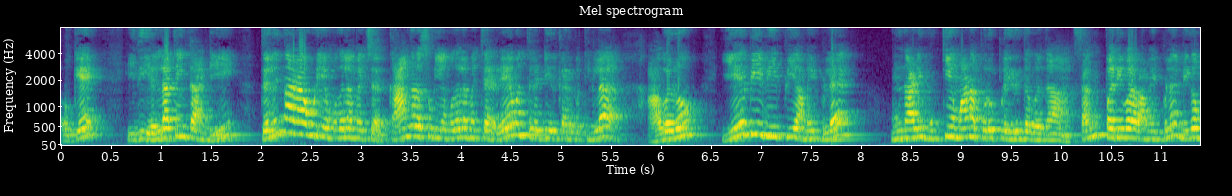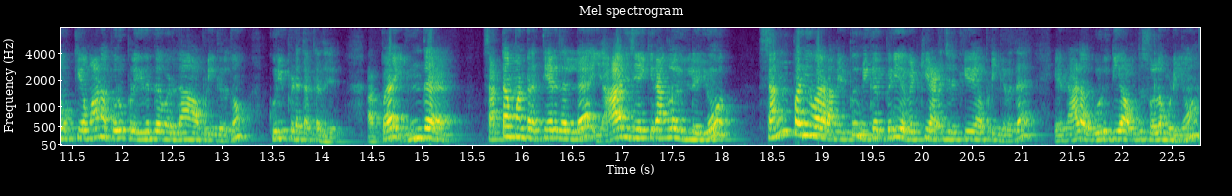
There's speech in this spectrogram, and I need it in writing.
ஓகே? இது எல்லாத்தையும் தாண்டி தெலுங்கானாவுடைய முதலமைச்சர் காங்கிரஸ் உடைய முதலமைச்சர் ரேவந்த் ரெட்டி இருக்காரு பார்த்தீங்களா அவரும் ஏபிவிபி அமைப்புல முன்னாடி முக்கியமான பொறுப்பில் இருந்தவர் தான். சங் பரிவார் அமைப்பில் மிக முக்கியமான பொறுப்பில் இருந்தவர் தான் அப்படிங்கிறதும் குறிப்பிடத்தக்கது. அப்போ இந்த சட்டமன்ற தேர்தலில் யார் ஜெயிக்கிறாங்களோ இல்லையோ சங் பரிவார் அமைப்பு மிகப்பெரிய வெற்றி அடைஞ்சிருக்கு அப்படிங்கிறத என்னால் உறுதியாக வந்து சொல்ல முடியும்.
